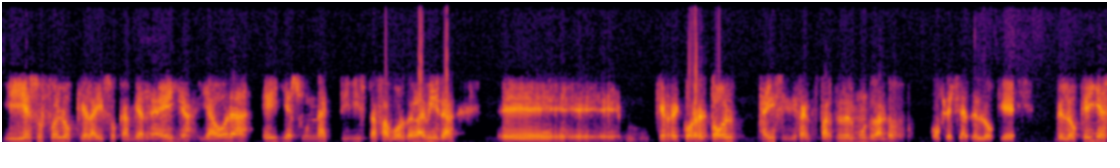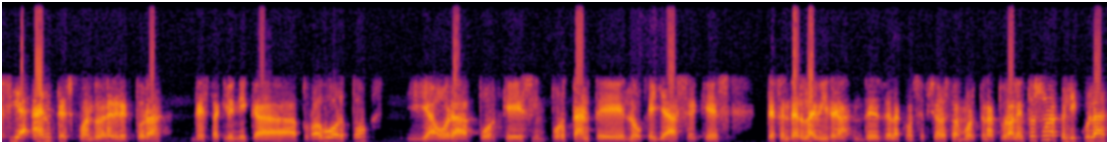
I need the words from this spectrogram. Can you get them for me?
Y eso fue lo que la hizo cambiar a ella. Y ahora ella es una activista a favor de la vida eh, que recorre todo el país y diferentes partes del mundo dando conferencias de lo que de lo que ella hacía antes cuando era directora de esta clínica pro aborto y ahora porque es importante lo que ella hace que es defender la vida desde la concepción hasta la muerte natural. Entonces una película,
